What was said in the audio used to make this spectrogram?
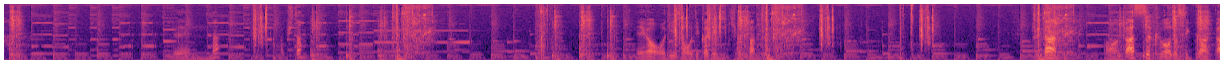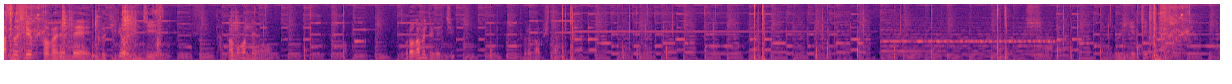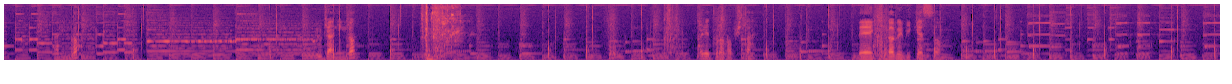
됐나? 갑시다 내가 어디에서 어디까지 했는지 기억도 안 나. 일단 어 가스 그거 얻었으니까 가스 실부터 가야 되는데 그 길이 어딘지 다 까먹었네요. 돌아가면 되겠지? 돌아갑시다. 여기겠지? 아닌가? 여기 아닌가? 빨리 돌아갑시다. 내 감각을 믿겠어.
